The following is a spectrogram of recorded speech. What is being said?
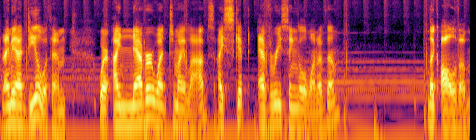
And I made a deal with him where I never went to my labs. I skipped every single one of them, like all of them.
